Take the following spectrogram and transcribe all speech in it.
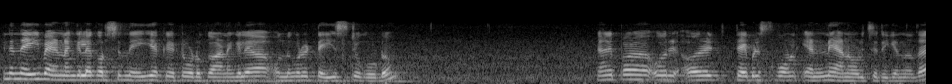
പിന്നെ നെയ്യ് വേണമെങ്കിൽ കുറച്ച് നെയ്യൊക്കെ ഇട്ട് കൊടുക്കുകയാണെങ്കിൽ ഒന്നും കൂടി ടേസ്റ്റ് കൂടും. ഞാനിപ്പോൾ ഒരു ഒരു ടേബിൾ സ്പൂൺ എണ്ണയാണ് ഒഴിച്ചിരിക്കുന്നത്.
